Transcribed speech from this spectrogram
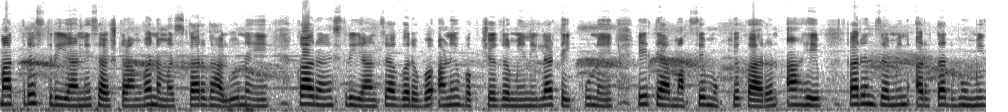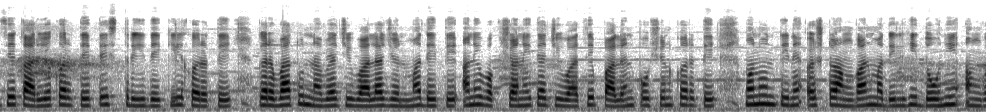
मात्र स्त्रियांनी साष्टांग नमस्कार घालू नये. कारण स्त्रियांचा गर्भ आणि वक्ष जमिनीला टेकू नये हे त्यामागचे मुख्य कारण आहे. कारण जमीन अर्थात भूमीचे कार्य करते ते स्त्री देखील करते. गर्भातून नव्या जीवाला जन्म देते आणि वक्षाने त्या जीवाचे पालन पोषण करते. म्हणून तिने अष्ट अंगांमधील ही दोन्ही अंग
